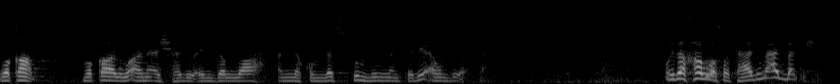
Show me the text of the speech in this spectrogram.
وقام وقال وأنا أشهد عند الله أنكم لستم ممن تبعهم بإحسان. وإذا خلصت هذه ما عاد باقي شيء.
